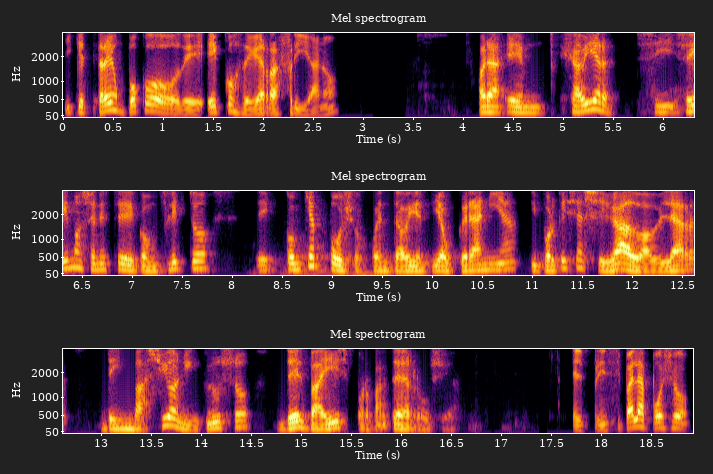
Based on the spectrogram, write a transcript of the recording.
y que trae un poco de ecos de Guerra Fría, ¿no? Ahora, em, Javier, si seguimos en este conflicto, eh, ¿con qué apoyo cuenta hoy en día Ucrania y por qué se ha llegado a hablar de invasión incluso del país por parte de Rusia? el principal apoyo,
